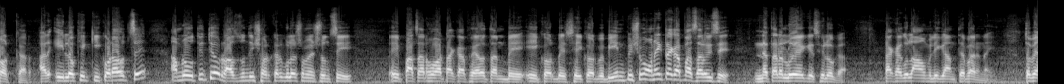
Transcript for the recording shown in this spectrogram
সরকার। আর এই লক্ষ্যে কি করা হচ্ছে? আমরা অতীতেও রাজনৈতিক সরকারগুলোর সময় শুনছি, এই পাচার হওয়া টাকা ফেরত আনবে, এই করবে, সেই করবে। বিএনপির সময় অনেক টাকা পাচার হয়েছে, নেতারা লয়ে গেছিল গা। টাকাগুলো আওয়ামী লীগ আনতে পারে নাই। তবে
